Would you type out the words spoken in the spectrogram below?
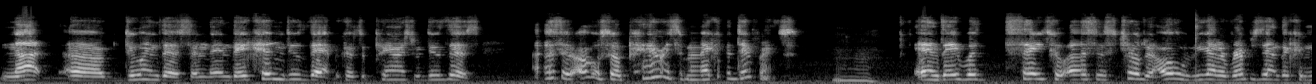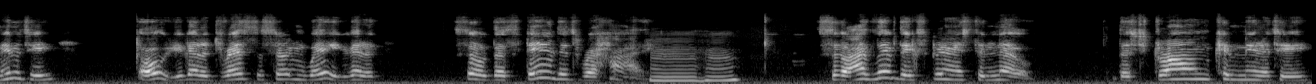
not uh, doing this, and then they couldn't do that because the parents would do this. I said, "Oh, so parents make a difference." and they would say to us as children, "Oh, you got to represent the community. Oh, you got to dress a certain way. You got to." So the standards were high. Mm-hmm. So I lived the experience to know the strong community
